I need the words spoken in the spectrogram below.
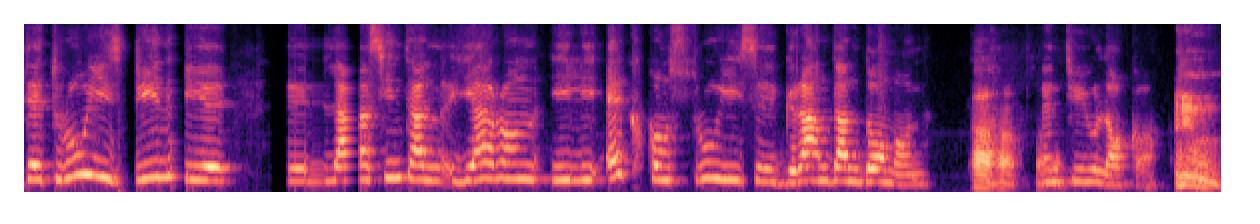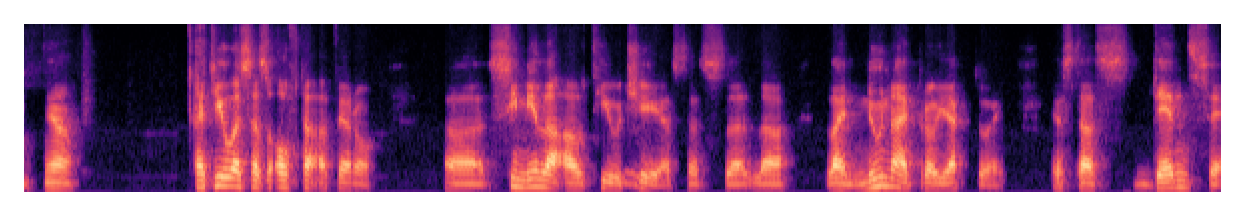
detruis ĝin la pasintan jaron ili ek konstruis grandan domon. Aha. En tiu loko. ja. Et tiu esas ofta afero uh, simila al tiu ĉi estas la, la la nunai projektoj estas dense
